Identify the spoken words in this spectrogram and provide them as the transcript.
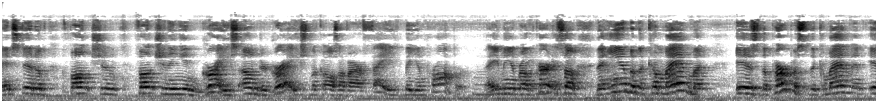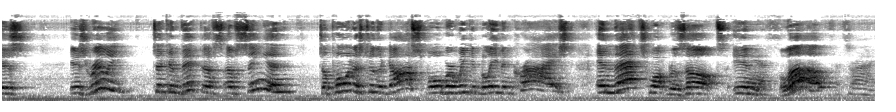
instead of function functioning in grace, under grace, because of our faith being proper. Amen, Brother Curtis. So the end of the commandment is the purpose of the commandment is is really to convict us of sin, to point us to the gospel where we can believe in Christ, and that's what results in Yes. love. That's right.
